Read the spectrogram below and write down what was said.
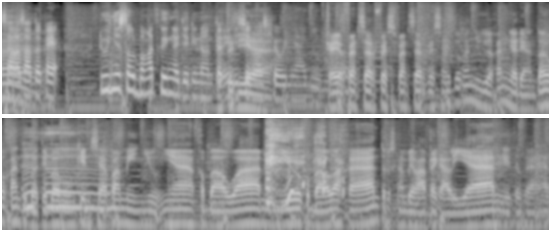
salah satu kayak duh nyesel banget gue nggak jadi nonton Itu additional dia. show-nya gitu Kayak fan service fan service-nya itu kan juga kan nggak ada yang tahu kan tiba-tiba Mm-mm. mungkin siapa menu-nya ke bawah, menu ke bawah kan, terus ngambil HP kalian gitu kan.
